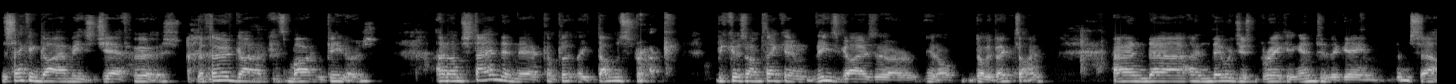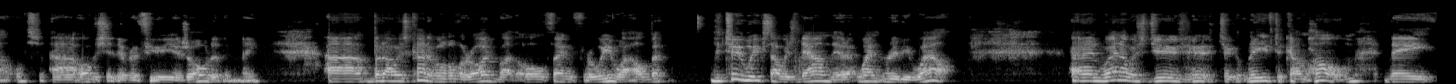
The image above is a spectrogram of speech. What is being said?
The second guy I meet's Geoff Hurst. The third guy I meet's Martin Peters. And I'm standing there completely dumbstruck because I'm thinking these guys are, you know, Billy Big Time and uh, and they were just breaking into the game themselves. Uh, obviously, they were a few years older than me, uh, but I was kind of overawed by the whole thing for a wee while. But the two weeks I was down there, it went really well. And when I was due to, leave to come home, they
